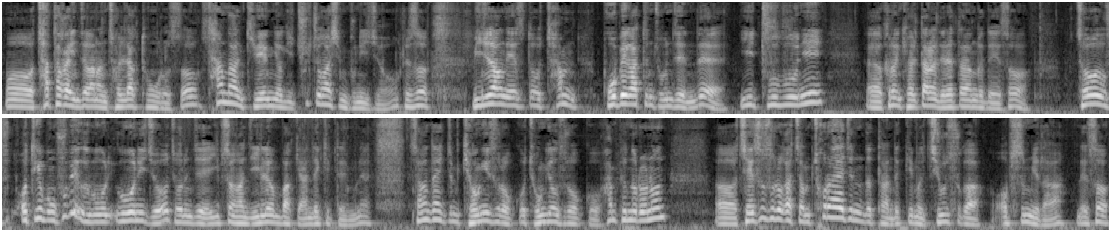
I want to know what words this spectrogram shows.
뭐 자타가 인정하는 전략통으로서 상당한 기획력이 출중하신 분이죠. 그래서 민주당 내에서도 참 보배 같은 존재인데 이 두 분이 어, 그런 결단을 내렸다는 것에 대해서 저 어떻게 보면 후배 의원, 의원이죠. 저는 이제 입성한 지 1년밖에 안 됐기 때문에 상당히 좀 경이스럽고 존경스럽고 한편으로는 어, 제 스스로가 좀 초라해지는 듯한 느낌을 지울 수가 없습니다. 그래서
